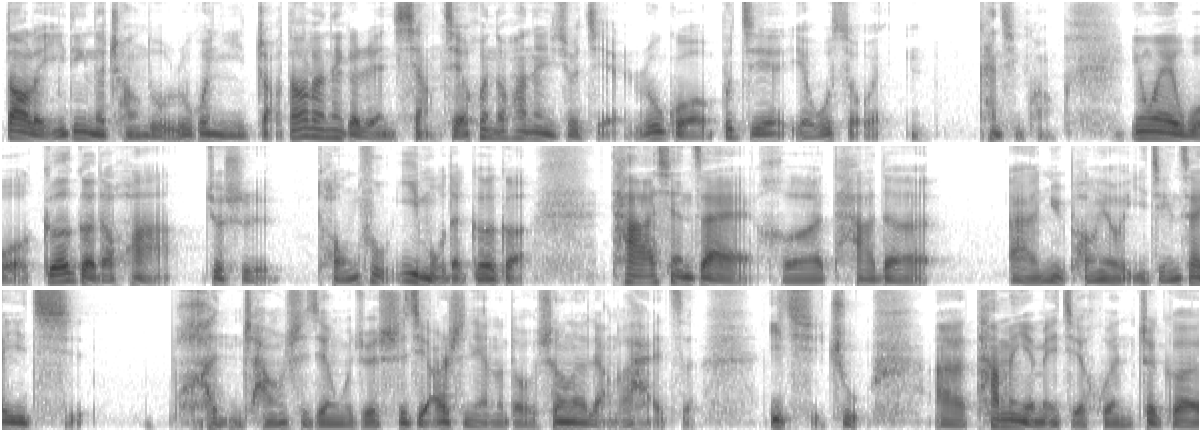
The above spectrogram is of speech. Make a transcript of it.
到了一定的程度，如果你找到了那个人想结婚的话，那你就结；如果不结也无所谓。看情况，因为我哥哥的话就是同父异母的哥哥，他现在和他的啊女朋友已经在一起很长时间，我觉得十几二十年了，都生了两个孩子，一起住。啊，他们也没结婚，这个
